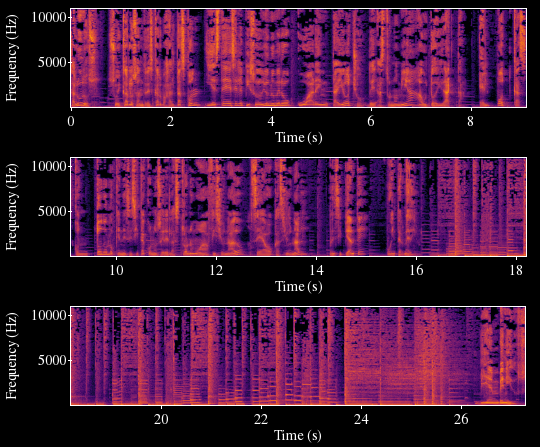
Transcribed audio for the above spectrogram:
Saludos, soy Carlos Andrés Carvajal Tascón y este es el episodio número 48 de Astronomía Autodidacta, el podcast con todo lo que necesita conocer el astrónomo aficionado, sea ocasional, principiante o intermedio. Bienvenidos.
